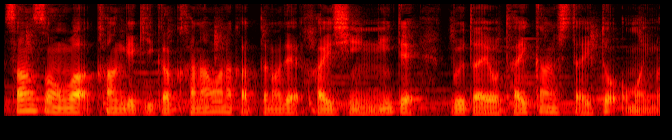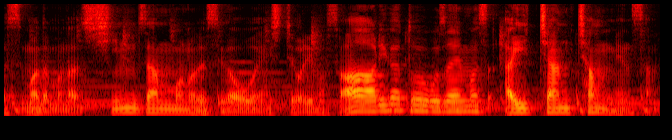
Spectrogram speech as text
サンソンは感激が叶わなかったので配信にて舞台を体感したいと思います。まだまだ新参者ですが応援しております。あありがとうございます。愛ちゃんちゃんめんさん。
